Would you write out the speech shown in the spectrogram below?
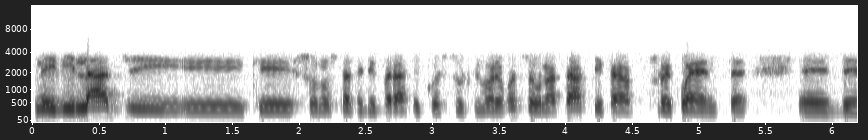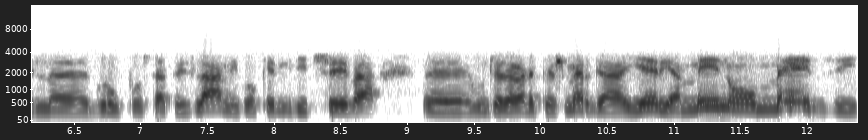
nei villaggi eh, che sono stati liberati in quest'ultima ore. Questa è una tattica frequente eh, del gruppo Stato Islamico che mi diceva eh, un generale Peshmerga ieri ha meno mezzi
